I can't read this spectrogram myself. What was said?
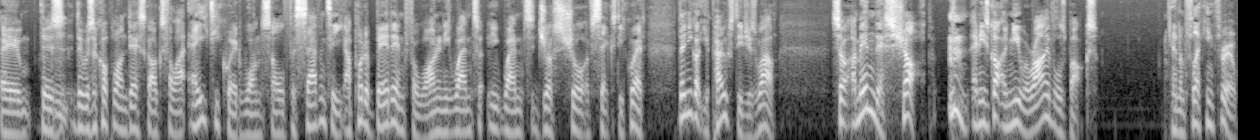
Um, there's there was a couple on Discogs for like eighty quid. One sold for seventy. I put a bid in for one, and it went it went just short of sixty quid. Then you got your postage as well. So I'm in this shop, and he's got a new arrivals box, and I'm flicking through,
